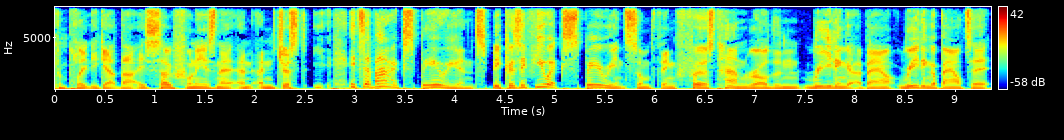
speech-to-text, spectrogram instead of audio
completely get that. It's so funny, isn't it? And and just it's about experience because if you experience something firsthand rather than reading it about reading about it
